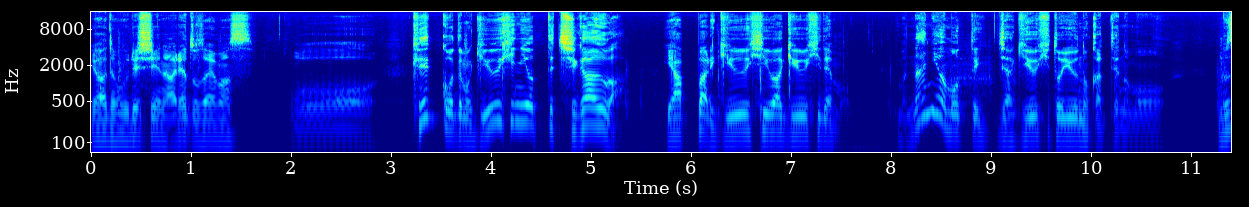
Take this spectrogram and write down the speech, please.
いやでも嬉しいな。ありがとうございます。おおー。結構でも牛皮によって違うわ。やっぱり牛皮は牛皮でも。まあ、何をもってじゃあ牛皮というのかっていうのも難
